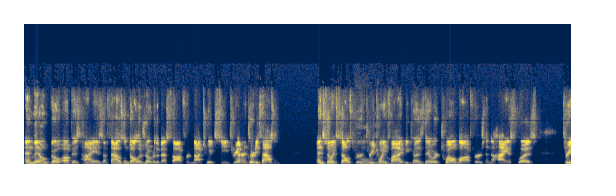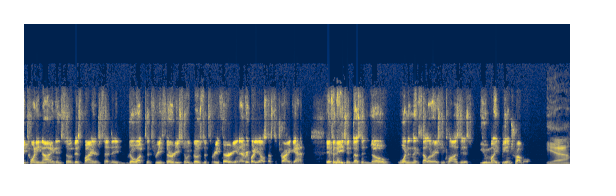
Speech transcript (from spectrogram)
and they'll go up as high as a thousand dollars over the best offer, not to exceed three hundred thirty thousand. And so it sells for three twenty five because there were twelve offers, and the highest was three twenty nine. And so this buyer said they'd go up to three thirty, so it goes to three thirty, and everybody else has to try again. If an agent doesn't know what an acceleration clause is, you might be in trouble. Yeah,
